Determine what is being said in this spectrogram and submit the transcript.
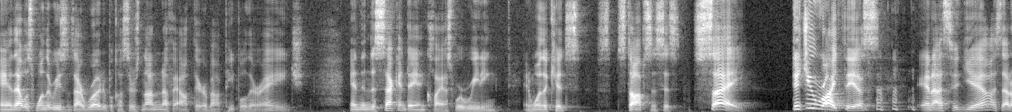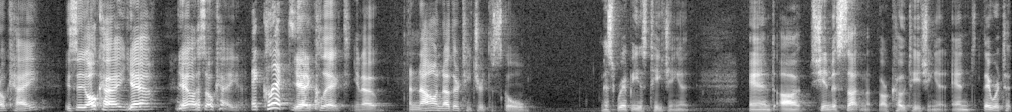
And that was one of the reasons I wrote it because there's not enough out there about people their age. And then the second day in class, we're reading, and one of the kids stops and says, Say, did you write this? and I said, Yeah, is that okay? He said, Okay, yeah, yeah, that's okay. It clicked. Yeah, it clicked, you know. And now another teacher at the school, Miss Rippey, is teaching it. And uh, she and Miss Sutton are co-teaching it, and they were t-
